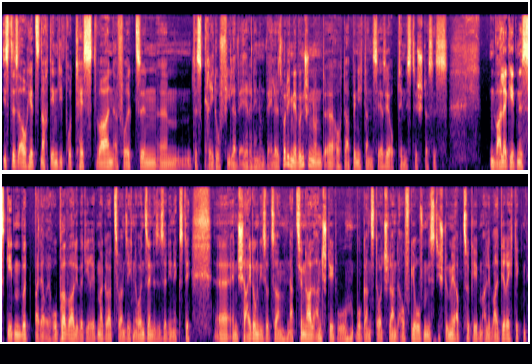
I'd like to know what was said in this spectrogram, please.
ist es auch jetzt, nachdem die Protestwahlen erfolgt sind, ähm, das Credo vieler Wählerinnen und Wähler. Das würde ich mir wünschen und äh, auch da bin ich dann sehr, sehr optimistisch, dass es ein Wahlergebnis geben wird bei der Europawahl, über die reden wir gerade 2019. Das ist ja die nächste äh, Entscheidung, die sozusagen national ansteht, wo, wo ganz Deutschland aufgerufen ist, die Stimme abzugeben, alle Wahlberechtigten.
